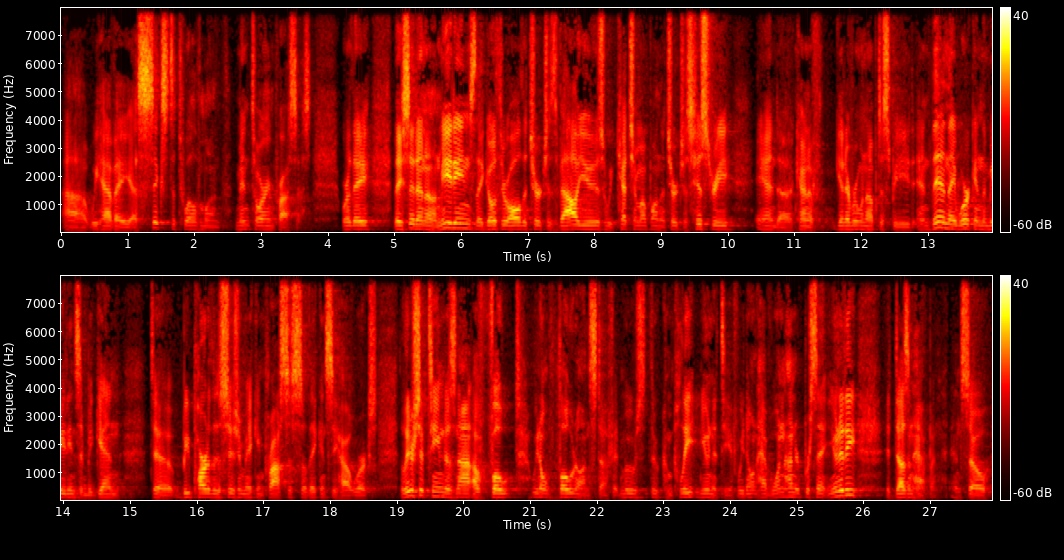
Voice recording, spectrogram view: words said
Uh, we have a, a, six to 12 month mentoring process where they, they sit in on meetings, they go through all the church's values, we catch them up on the church's history, and uh, kind of get everyone up to speed. And then they work in the meetings and begin to be part of the decision making process so they can see how it works. The leadership team does not a vote. We don't vote on stuff. It moves through complete unity. If we don't have 100% unity, it doesn't happen. And so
